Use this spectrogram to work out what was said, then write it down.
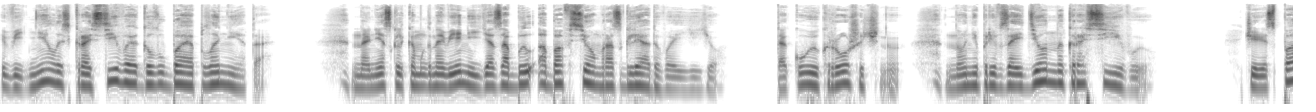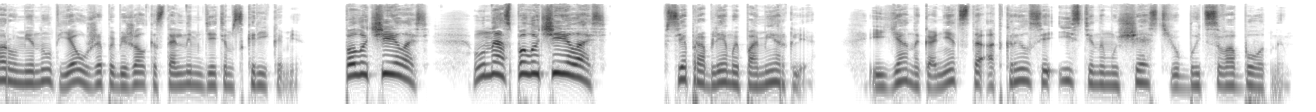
виднелась красивая голубая планета. На несколько мгновений я забыл обо всем, разглядывая ее. Такую крошечную, но непревзойденно красивую. Через пару минут я уже побежал к остальным детям с криками. «Получилось! У нас получилось!» Все проблемы померкли, и я наконец-то открылся истинному счастью быть свободным.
